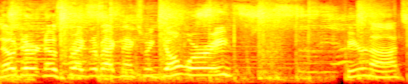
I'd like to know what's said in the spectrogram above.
No dirt, no Sprague. They're back next week. Don't worry. Fear not.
